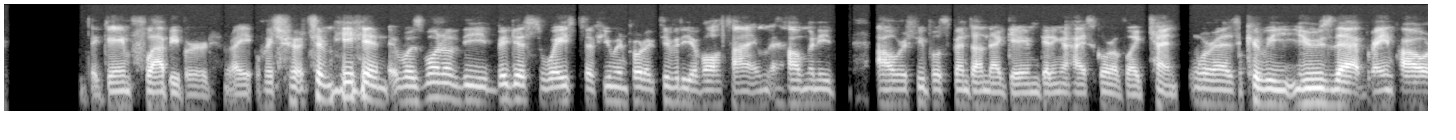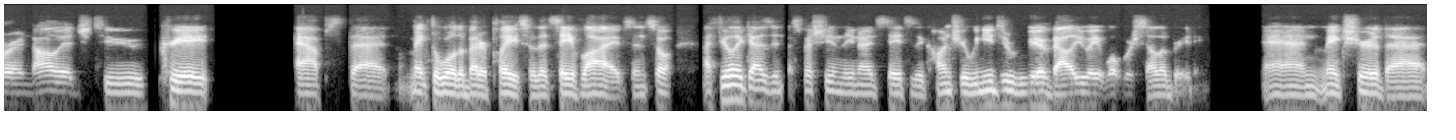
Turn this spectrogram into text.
the game Flappy Bird, right? Which uh, to me and it was one of the biggest wastes of human productivity of all time. How many hours people spent on that game getting a high score of like 10. Whereas could we use that brain power and knowledge to create apps that make the world a better place or that save lives? And so I feel like as especially in the United States as a country, we need to reevaluate what we're celebrating and make sure that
